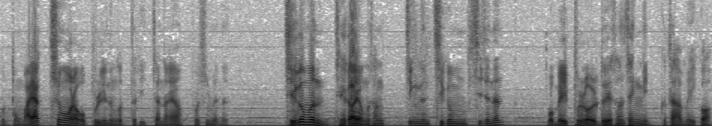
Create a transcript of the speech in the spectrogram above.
보통 마약 칭호라고 불리는 것들이 있잖아요. 보시면은 지금은 제가 영상 찍는 지금 시즌은 뭐 메이플 월드의 선생님 그 다음에 이거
